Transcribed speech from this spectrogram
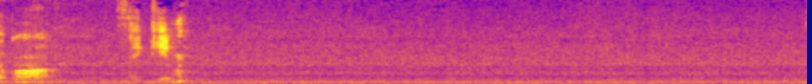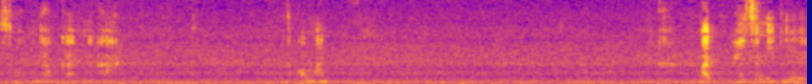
แล้วก็ใส่เข็ม สอดเดียวกันนะคะ แล้วก็มัด มัดให้สนิทเลย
